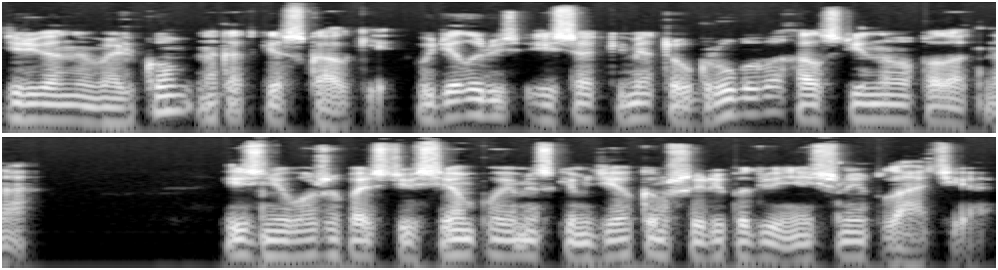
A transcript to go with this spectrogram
Деревянным вальком на катке скалки выделались десятки метров грубого холстинного полотна. Из него же почти всем пойменским девкам шили подвенечные платья.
